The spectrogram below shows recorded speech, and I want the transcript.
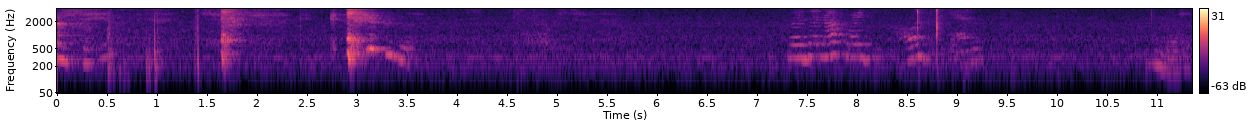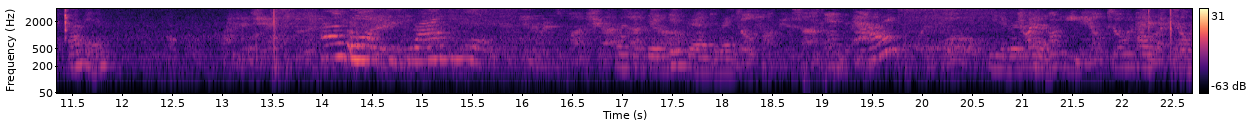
Did. But they're not going to college again. Hmm, the sun is. Oh, they to graduate. Or if they did graduate. College? University. High school.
